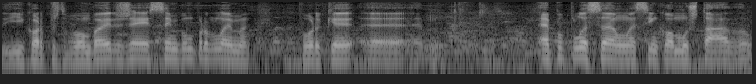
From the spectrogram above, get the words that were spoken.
e corpos de bombeiros é sempre um problema, porque uh, a população, assim como o Estado,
